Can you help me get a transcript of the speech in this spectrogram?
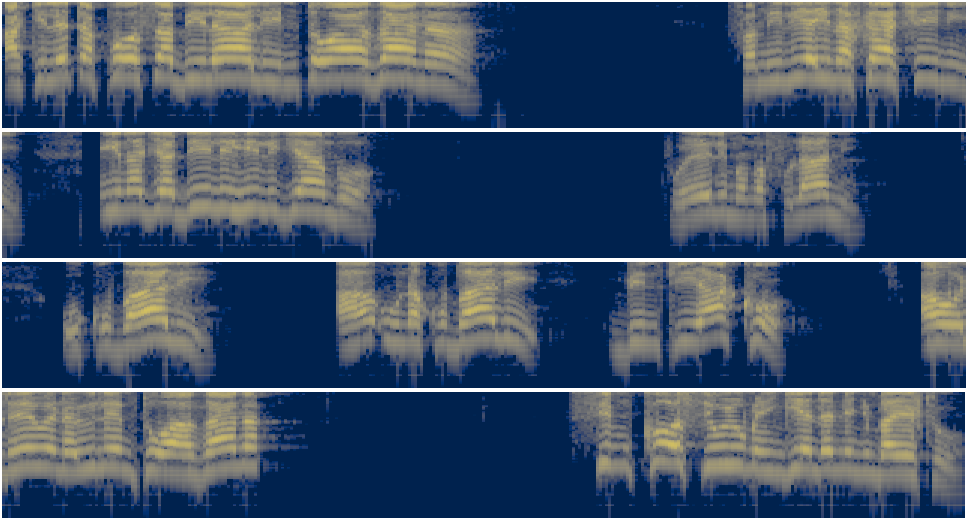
akileta posa bilali mtoa adhana. Familia inakaa chini inajadili hili jambo. Kweli mama fulani ukubali au unakubali binti yako aolewe na yule mtoa adhana. Si mkosi huyu umeingia ndani ya nyumba yetu.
